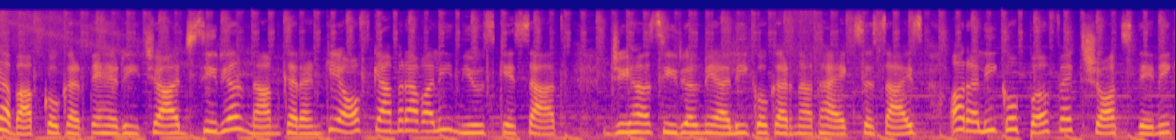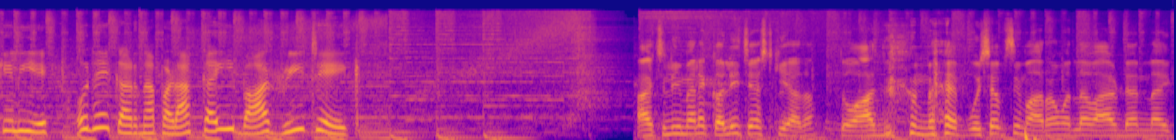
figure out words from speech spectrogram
अब आपको करते हैं रिचार्ज सीरियल नामकरण के ऑफ़ कैमरा वाली न्यूज़ के साथ। जी हाँ सीरियल में अली को करना था एक्सरसाइज और अली को परफेक्ट शॉट्स देने के लिए उन्हें करना पड़ा कई बार रीटेक एक्चुअली मैंने कल ही चेस्ट किया था तो आज मैं पुशअप्स ही मार रहा हूँ मतलब I have done like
